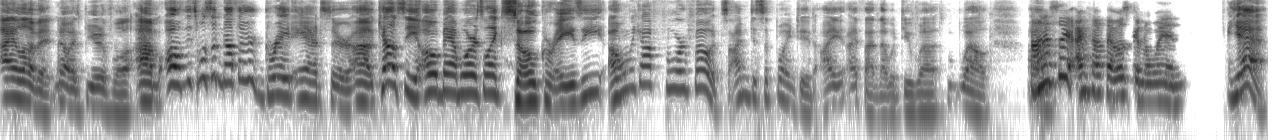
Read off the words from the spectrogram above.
I love it. No, it's beautiful. Um. Oh, this was another great answer. Uh, Kelsey. Oh man, war's like so crazy. I only got four votes. I'm disappointed. I I thought that would do well. Well. Um, Honestly, I thought that was gonna win. Yeah.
